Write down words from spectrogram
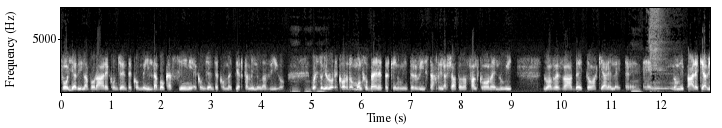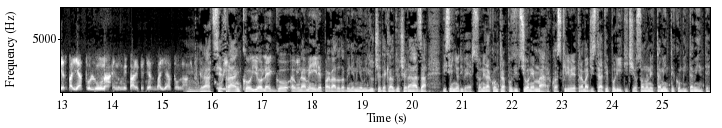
voglia di lavorare con gente come Ilda Bocassini e con gente come Pier Camillo Davigo. Mm-hmm. Questo io lo ricordo molto bene perché in un'intervista rilasciata da Falcone lui lo aveva detto a chiare lettere. Mm. E non mi pare che abbia sbagliato l'una e non mi pare che sia sbagliato l'altra. Grazie Franco. Io leggo eh, una mail e poi vado da Beniamino Migliucci e da Claudio Cerasa di segno diverso. Nella contrapposizione Marco a scrivere tra magistrati e politici io sono nettamente e convintamente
